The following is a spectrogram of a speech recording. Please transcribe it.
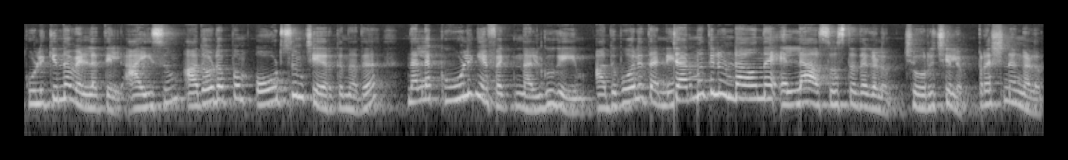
കുളിക്കുന്ന വെള്ളത്തിൽ ഐസും അതോടൊപ്പം ഓട്സും ചേർക്കുന്നത് നല്ല കൂളിംഗ് എഫക്റ്റ് നൽകുകയും അതുപോലെ തന്നെ ചർമ്മത്തിലുണ്ടാവുന്ന എല്ലാ അസ്വസ്ഥതകളും ചൊറിച്ചിലും പ്രശ്നങ്ങളും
